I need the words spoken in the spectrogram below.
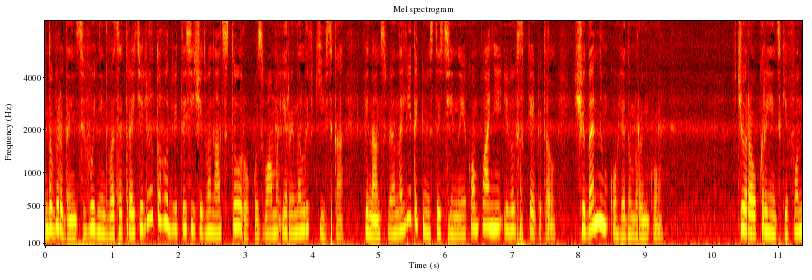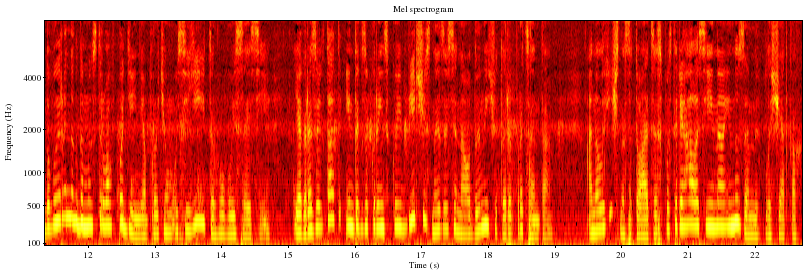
Добрий день. Сьогодні 23 лютого 2012 року. З вами Ірина Левківська, фінансовий аналітик інвестиційної компанії IVEX Capital, щоденним оглядом ринку. Вчора український фондовий ринок демонстрував падіння протягом усієї торгової сесії. Як результат, індекс української біржі знизився на 1,4%. Аналогічна ситуація спостерігалася і на іноземних площадках.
